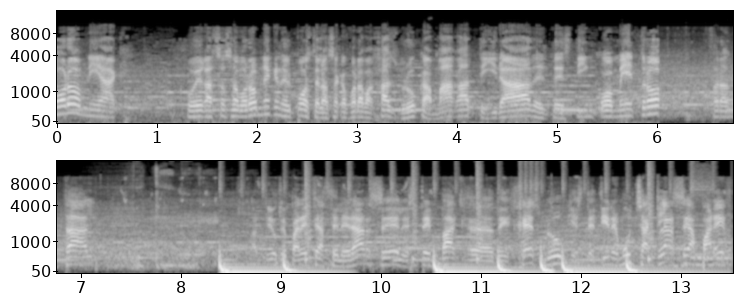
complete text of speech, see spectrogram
Boromniak. Juega Sasa Boromniak en el poste, la saca fuera para Hasbrook, amaga, tira desde 5 metros. Frontal. Partido que parece acelerarse. El step back eh, de Hesbrook. Este tiene mucha clase, aparece.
